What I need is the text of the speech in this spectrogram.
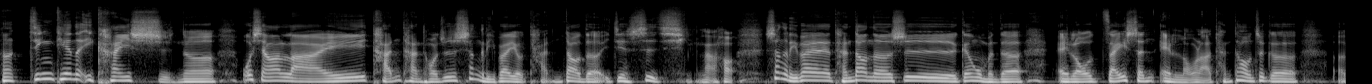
那今天的一开始呢，我想要来谈谈哦，就是上个礼拜有谈到的一件事情啦。哈。上个礼拜谈到呢，是跟我们的 L 宅神 L 啦，谈到这个呃，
